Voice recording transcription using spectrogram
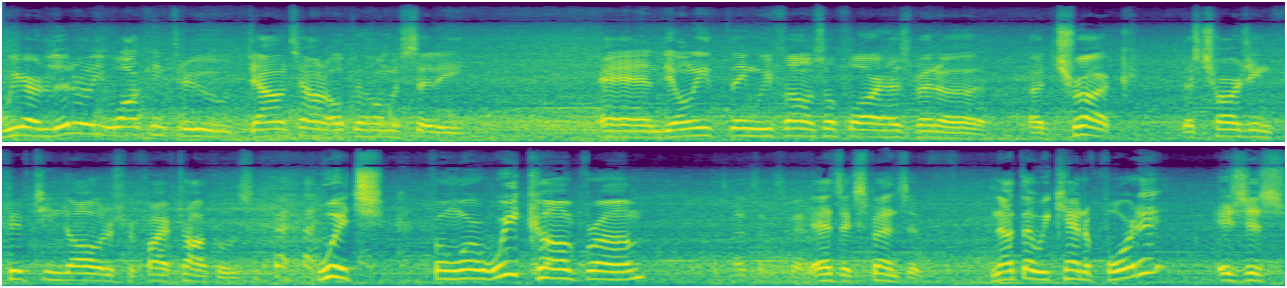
we are literally walking through downtown Oklahoma City. And the only thing we found so far has been a, a truck that's charging $15 for five tacos, which from where we come from, That's expensive. that's expensive. Not that we can't afford it, it's just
